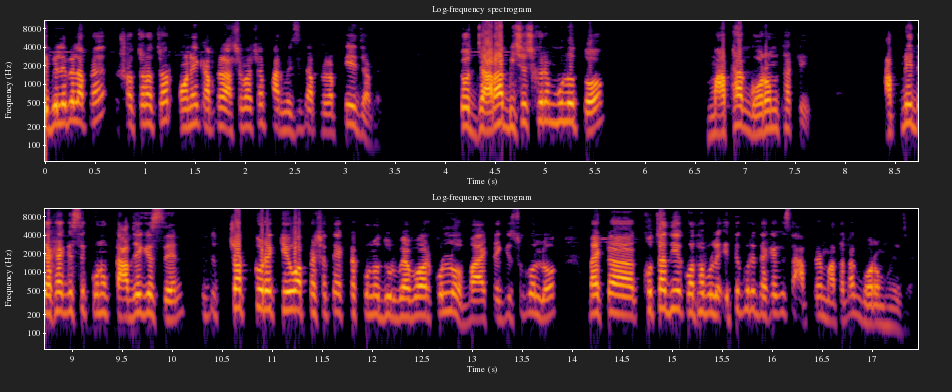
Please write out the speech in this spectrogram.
এভেলেবেল আপনার সচরাচর অনেক আপনার আশেপাশে ফার্মেসিতে আপনারা পেয়ে যাবেন। তো যারা বিশেষ করে মূলত মাথা গরম থাকে, আপনি দেখা গেছে কোনো কাজে গেছেন, কিন্তু চট করে কেউ আপনার সাথে একটা কোনো দুর্ব্যবহার করল বা একটা কিছু করল বা একটা খোঁচা দিয়ে কথা বলে এতে করে দেখা গেছে আপনার মাথাটা গরম হয়ে যায়।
